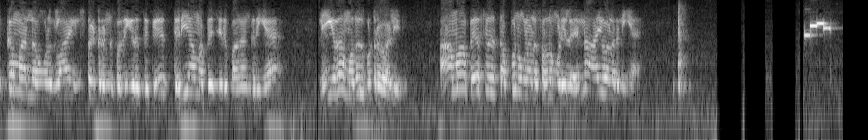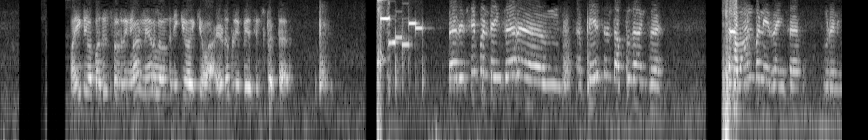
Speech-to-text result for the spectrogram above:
வெக்கமா இல்ல உங்களுக்குலாம் இன்ஸ்பெக்டர்னு சொல்லிக்கிறதுக்கு தெரியாம பேசியிருப்பாங்கிறீங்க நீங்க தான் முதல் குற்றவாளி. ஆமா பேசுனது தப்புன்னு உங்களால சொல்ல முடியல. என்ன ஆய்வாளர் நீங்க? மைக்ல பதில் சொல்றீங்களா? நேர்ல வந்து நிக்க வைக்கவா? ஏடபிள்யூபிஎஸ் இன்ஸ்பெக்டர் சார் ரிசீவ் பண்ணிட்டேங்க சார் பேசுறது தப்பு தாங்க சார் நான் வான் பண்ணிடுறேங்க சார் உடனே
